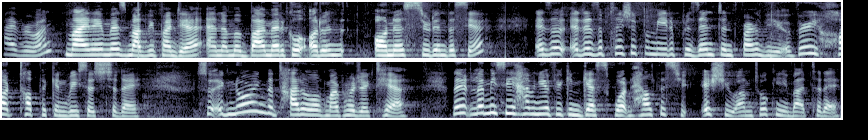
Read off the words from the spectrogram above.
Hi everyone, my name is Madhavi Pandya and I'm a biomedical honors student this year. it is a pleasure for me to present in front of you a very hot topic in research today. So ignoring the title of my project here, let, let me see how many of you can guess what health issue, issue I'm talking about today.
